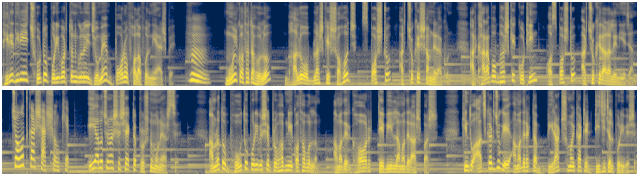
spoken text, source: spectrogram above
ধীরে ধীরে এই ছোট পরিবর্তনগুলোই জমে বড় ফলাফল নিয়ে আসবে। হুম। মূল কথাটা হলো ভালো অভ্যাসকে সহজ স্পষ্ট আর চোখের সামনে রাখুন। আর খারাপ অভ্যাসকে কঠিন অস্পষ্ট আর চোখের আড়ালে নিয়ে যান। চমৎকার সারসংক্ষেপ। এই আলোচনার শেষে একটা প্রশ্ন মনে আসছে। আমরা তো ভৌত পরিবেশের প্রভাব নিয়ে কথা বললাম আমাদের ঘর টেবিল আমাদের আশপাশ। কিন্তু আজকার যুগে আমাদের একটা বিরাট সময় কাটে ডিজিটাল পরিবেশে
